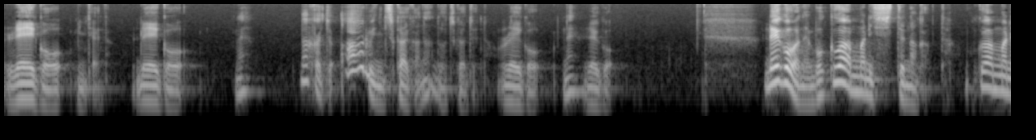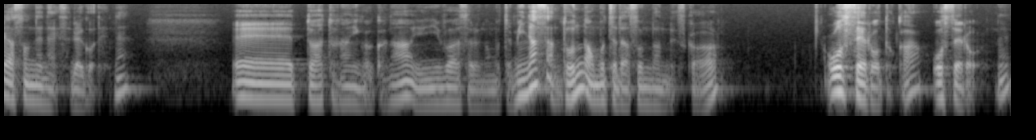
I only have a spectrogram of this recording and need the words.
レゴみたいな。レゴね。なんかちょっと R に近いかな？どっちかというと。レゴねレゴレゴはね僕はあんまり知ってなかった。僕はあんまり遊んでないですレゴでね。えー、っとあと何がかな？ユニバーサルのおもちゃ。皆さんどんなおもちゃで遊んだんですか？オセロとか？オセロ。ね。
